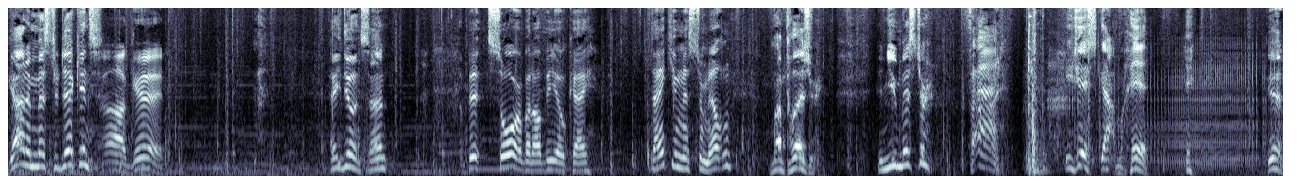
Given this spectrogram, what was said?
Got him, Mr. Dickens. Oh, good. How you doing, son? A bit sore, but I'll be okay. Thank you, Mr. Milton. My pleasure. And you, mister? Fine. He just got my head. Good.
